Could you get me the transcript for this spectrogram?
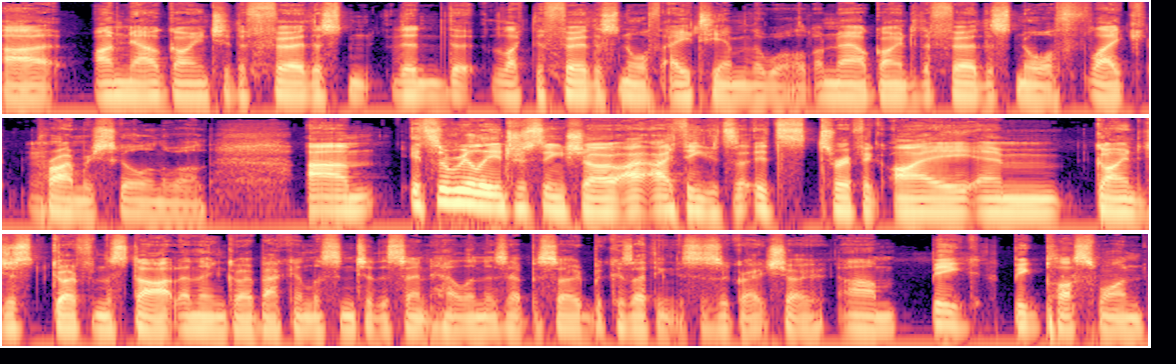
uh, I'm now going to the furthest, the, the like the furthest north ATM in the world. I'm now going to the furthest north like primary school in the world. Um, it's a really interesting show. I, I think it's it's terrific. I am going to just go from the start and then go back and listen to the St Helena's episode because I think this is a great show. Um, big big plus one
